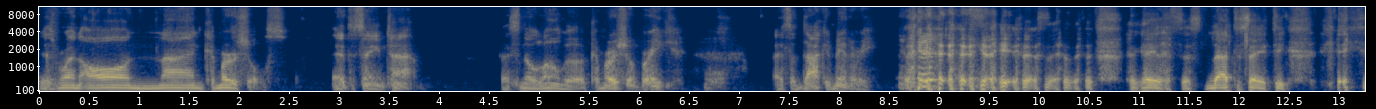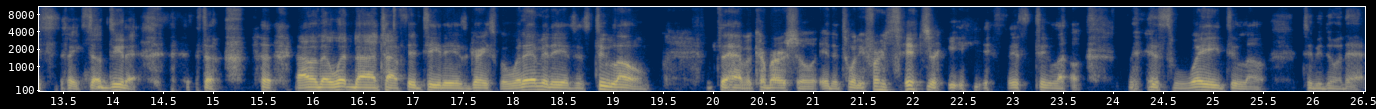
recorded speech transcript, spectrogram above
is run all nine commercials at the same time. That's no longer a commercial break. That's a documentary. Okay, that's, that's not the same thing. don't do that. So, I don't know what nine top 15 is, Grace, but whatever it is, it's too long to have a commercial in the 21st century. It's, it's too low. It's way too low to be doing that.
